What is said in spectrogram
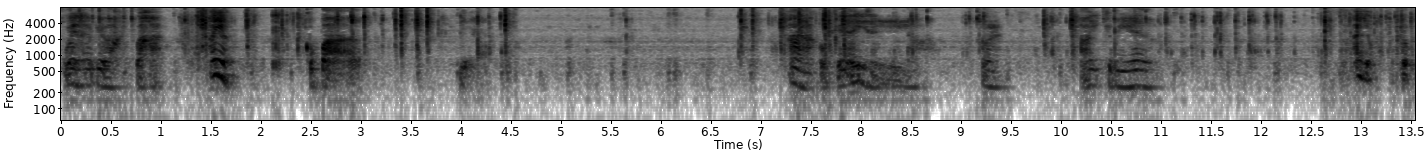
Voy que baje, baja. Ay, ya. Copado. Bien. Ah, ok, ahí se le A ver. Ay, qué miedo. Ay, ya. Pero...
